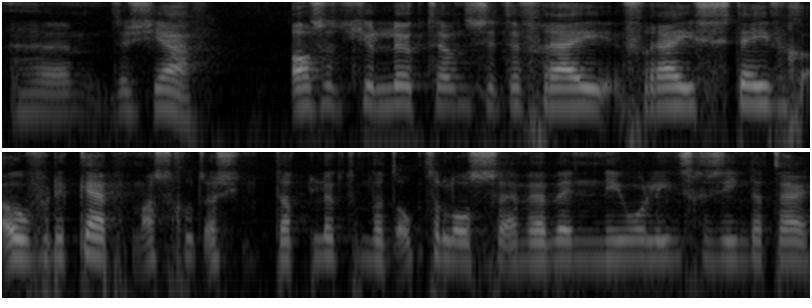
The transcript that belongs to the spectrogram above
Ehm, dus ja, als het je lukt, dan zit er vrij, vrij stevig over de cap. Maar als het goed als dat lukt om dat op te lossen. En we hebben in New Orleans gezien dat er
